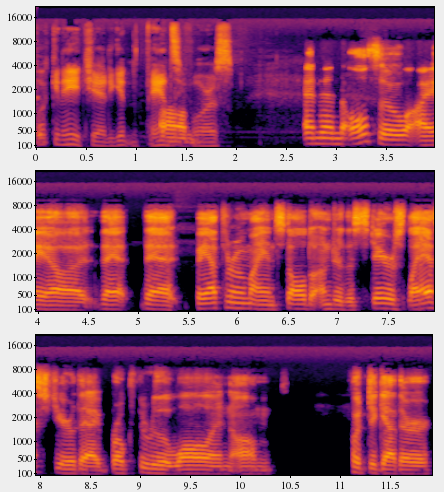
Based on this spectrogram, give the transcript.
Fucking you had to get fancy Um, for us. And then also I uh that that bathroom I installed under the stairs last year that I broke through the wall and um put together.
